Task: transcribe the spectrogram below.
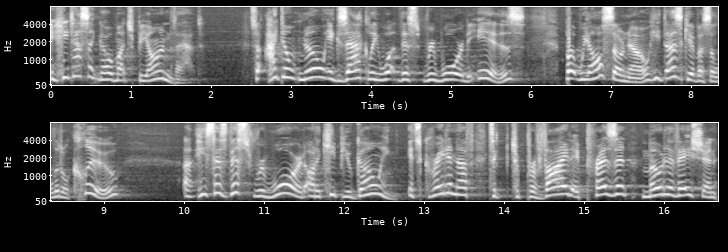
And he doesn't go much beyond that. So, I don't know exactly what this reward is, but we also know he does give us a little clue uh, he says this reward ought to keep you going. It's great enough to, to provide a present motivation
